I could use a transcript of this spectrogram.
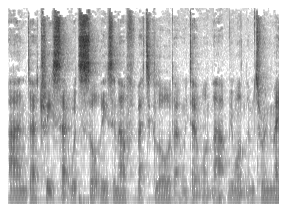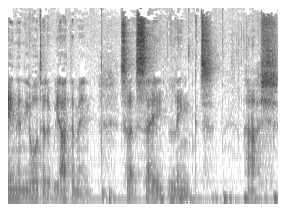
And uh, tree set would sort these in alphabetical order, and we don't want that. We want them to remain in the order that we add them in. So let's say linked hash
